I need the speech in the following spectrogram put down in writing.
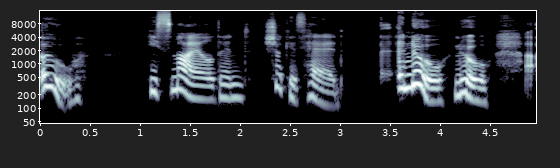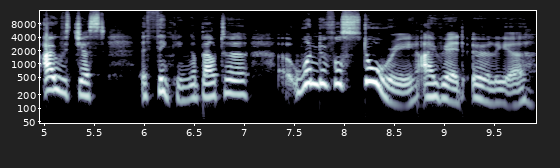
Oh, he smiled and shook his head. Uh, no, no, I was just thinking about a wonderful story I read earlier.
